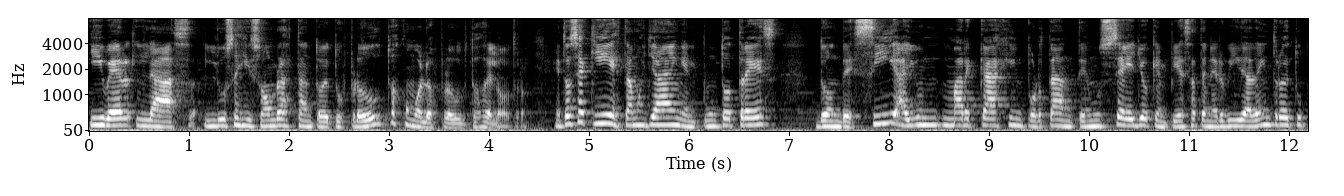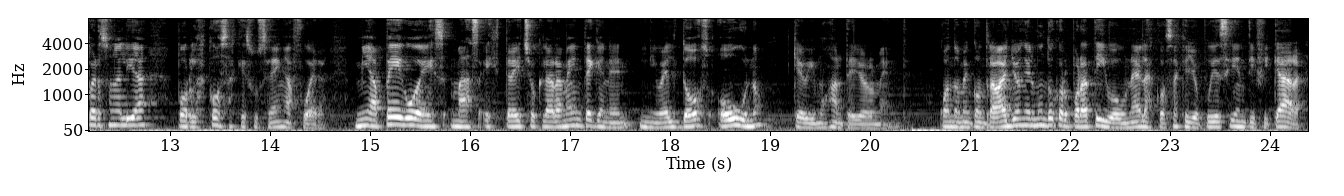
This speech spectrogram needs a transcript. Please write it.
y ver las luces y sombras tanto de tus productos como los productos del otro. Entonces aquí estamos ya en el punto 3 donde sí hay un marcaje importante, un sello que empieza a tener vida dentro de tu personalidad por las cosas que suceden afuera. Mi apego es más estrecho claramente que en el nivel 2 o 1 que vimos anteriormente. Cuando me encontraba yo en el mundo corporativo, una de las cosas que yo pudiese identificar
